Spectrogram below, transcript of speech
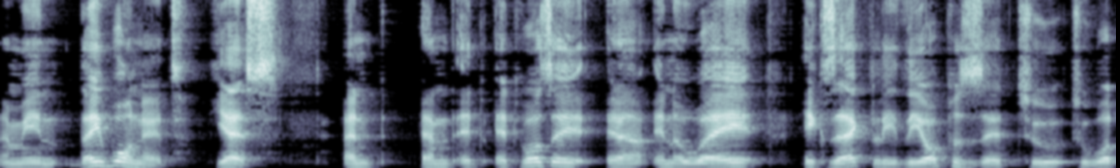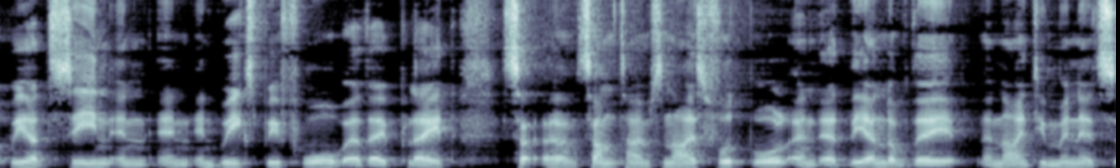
I mean, they won it, yes, and and it it was a uh, in a way exactly the opposite to to what we had seen in in, in weeks before, where they played so, uh, sometimes nice football, and at the end of the ninety minutes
